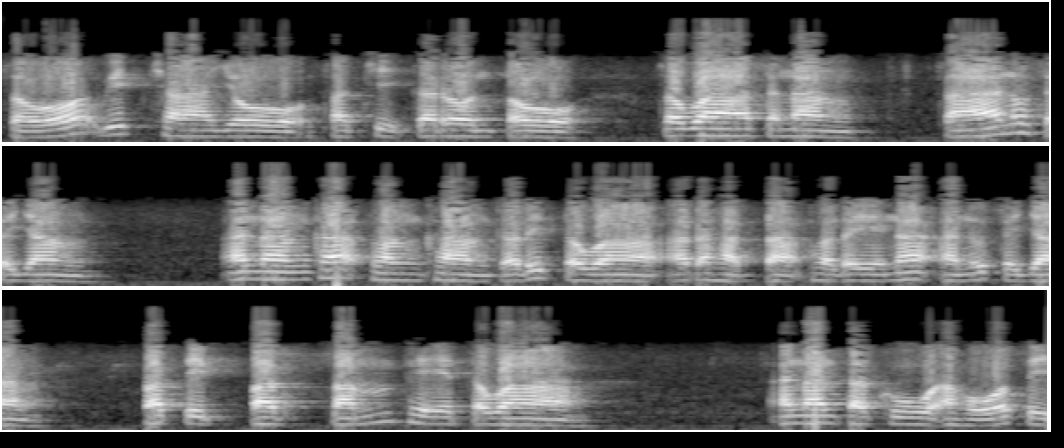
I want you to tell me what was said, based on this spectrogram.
โส วิชาโย สัชิกรนโต สวาสนัง สานุสยัง อนังคะพังคังกริตวาอรหัตตะภเรนะอนุสยัง ปฏิปัสสัมเพตวา อนันตคูอโหสิ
